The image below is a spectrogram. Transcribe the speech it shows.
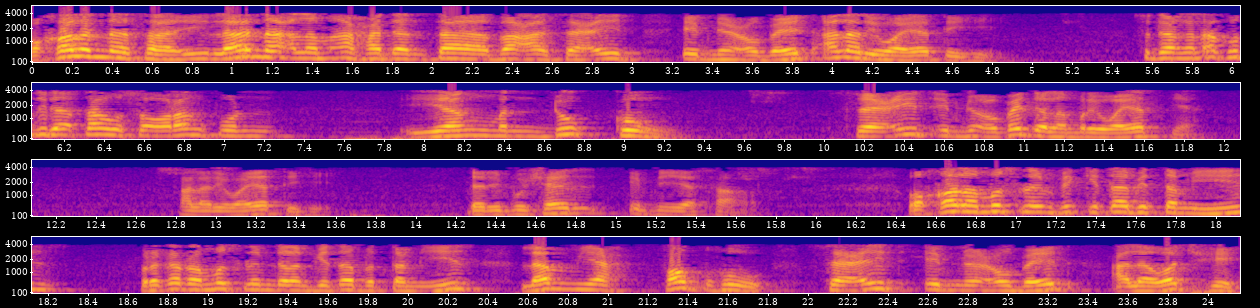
Wa qala an-Nasa'i la na'lam ahadan taba'a Sa'id ibn Ubaid ala riwayatihi. Sedangkan aku tidak tahu seorang pun yang mendukung Sa'id ibn Ubaid dalam riwayatnya. Ala riwayatihi. Dari Bushair ibn Yasar. Wa qala Muslim fi kitab tamyiz berkata Muslim dalam kitab tamyiz lam yahfadhu Sa'id ibn Ubaid ala wajhih.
